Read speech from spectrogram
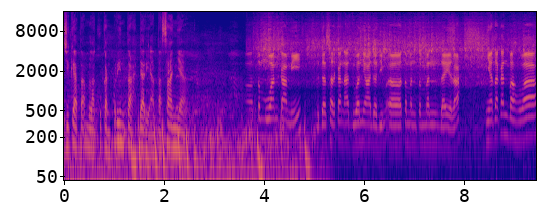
jika tak melakukan perintah dari atasannya. Eh, temuan kami berdasarkan aduan yang ada di eh, teman-teman uh, daerah menyatakan bahwa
